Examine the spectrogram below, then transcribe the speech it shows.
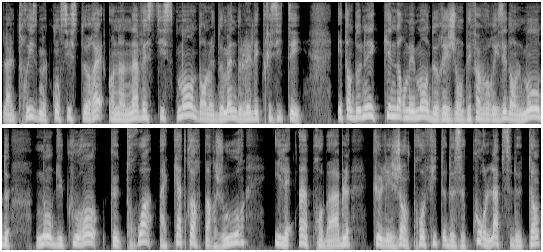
l'altruisme consisterait en un investissement dans le domaine de l'électricité, étant donné qu'énormément de régions défavorisées dans le monde n'ont du courant que 3 à 4 heures par jour, il est improbable que les gens profitent de ce court laps de temps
